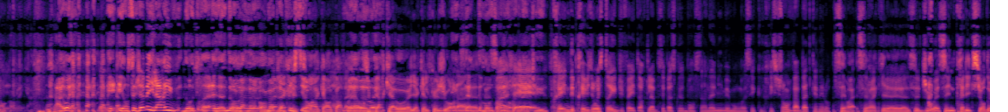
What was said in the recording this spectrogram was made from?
encore, les gars. Ah ouais. Non, non, et, et on sait jamais, il arrive, notre, euh, notre- Homa- notre Hommage à Christian hein, qui a encore Ah, bah, fait un ouais, super ouais. KO il y a quelques jours. Là, Exactement, battu. après une des prévisions historiques du Fighter Club, c'est parce que bon, c'est un ami, mais bon, c'est que Christian va battre Canelo. C'est vrai, c'est vrai que euh, ce Joe, c'est une prédiction de,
